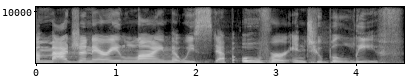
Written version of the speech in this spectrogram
imaginary line that we step over into belief.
